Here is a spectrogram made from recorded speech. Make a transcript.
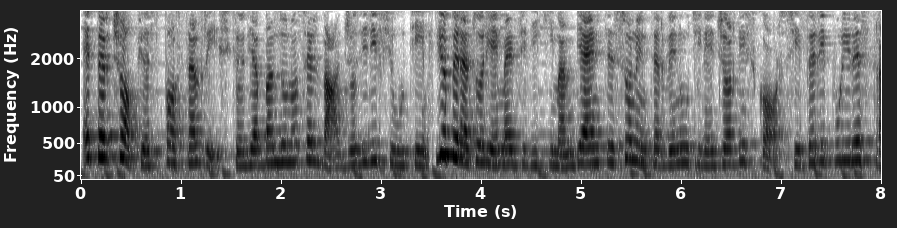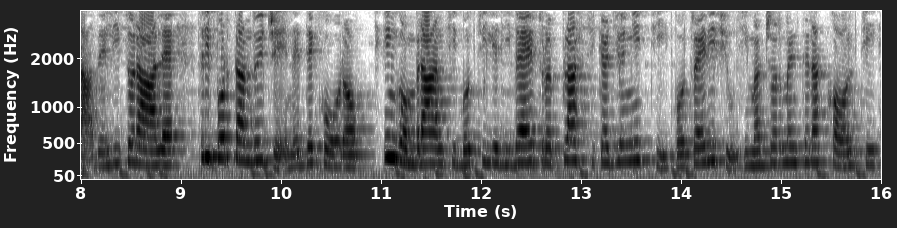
e perciò più esposta al rischio di abbandono selvaggio di rifiuti. Gli operatori e i mezzi di Chima Ambiente sono intervenuti nei giorni scorsi per ripulire strade e litorale, riportando igiene e decoro. Ingombranti, bottiglie di vetro e plastica di ogni tipo tra i rifiuti maggiormente raccolti,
